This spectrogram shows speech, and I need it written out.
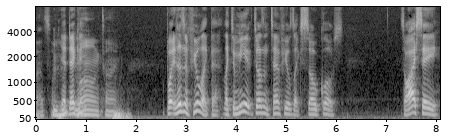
That's a Mhm. Yeah, decade. long time. But it doesn't feel like that. Like to me, 2010 feels like so close. So I say,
